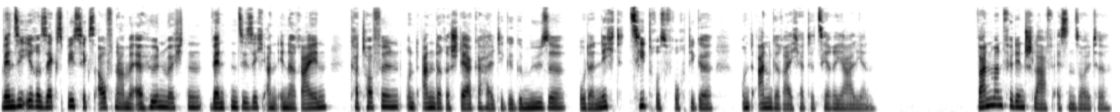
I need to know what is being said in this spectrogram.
Wenn Sie Ihre 6B6-Aufnahme erhöhen möchten, wenden Sie sich an Innereien, Kartoffeln und andere stärkehaltige Gemüse oder nicht zitrusfruchtige und angereicherte Cerealien. Wann man für den Schlaf essen sollte.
